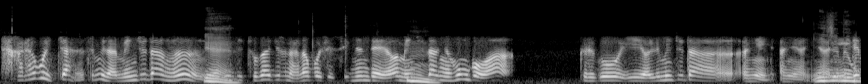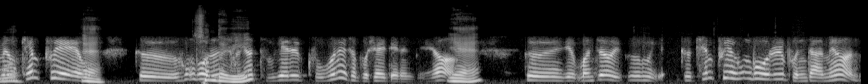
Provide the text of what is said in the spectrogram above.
잘하고 있지 않습니다. 민주당은 예. 이제 두 가지로 나눠보실 수 있는데요. 민주당의 홍보와 그리고 이 열린민주당 아니 아니 아니 이재명 이재명? 캠프의 예. 그 홍보는 선대위? 전혀 두 개를 구분해서 보셔야 되는데요. 예. 그 이제 먼저 그, 그 캠프의 홍보를 본다면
